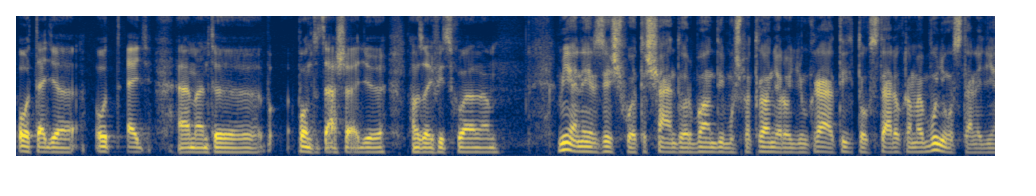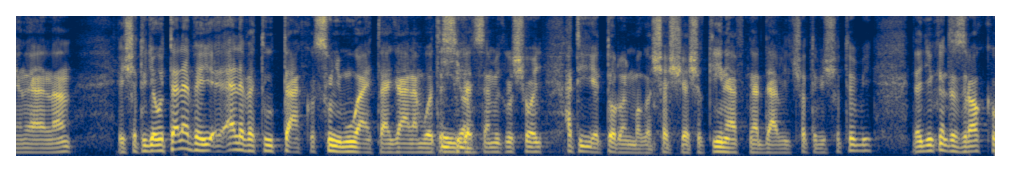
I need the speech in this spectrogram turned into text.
ott egy, ott egy elment pontozásra egy hazai fickó ellen. Milyen érzés volt a Sándor Bandi, most már kanyarodjunk rá a TikTok sztárokra, mert bunyóztál egy ilyen ellen, és hát ugye ott eleve, eleve tudták, a Szonyi Muay Thai volt a Sziget Miklós, hogy hát így torony magas esélyes, a Kín Hefner, Dávid, stb. stb. De egyébként ez rak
